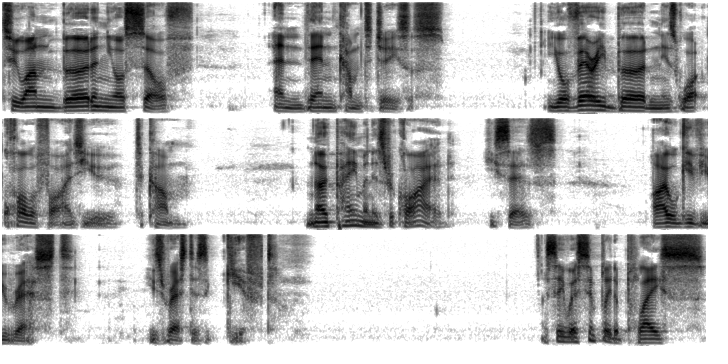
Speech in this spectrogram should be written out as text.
to unburden yourself and then come to Jesus. Your very burden is what qualifies you to come. No payment is required, he says. I will give you rest. His rest is a gift. See, we're simply to place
